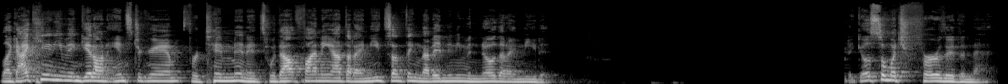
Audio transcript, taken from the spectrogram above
like I can't even get on Instagram for 10 minutes without finding out that I need something that I didn't even know that I needed. But it goes so much further than that.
